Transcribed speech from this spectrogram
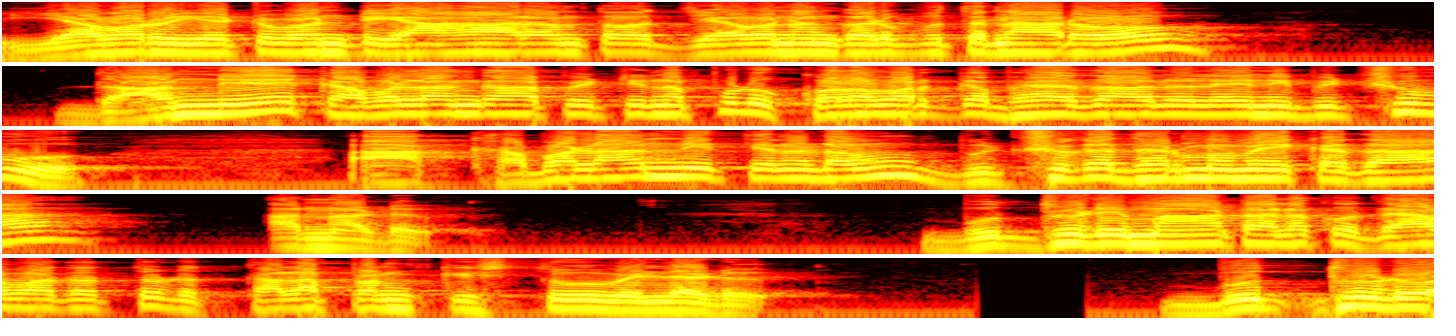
ఎవరు ఎటువంటి ఆహారంతో జీవనం గడుపుతున్నారో దాన్నే కబళంగా పెట్టినప్పుడు కులవర్గ భేదాలు లేని భిక్షువు ఆ కబళాన్ని తినడం భిక్షుక ధర్మమే కదా? అన్నాడు. బుద్ధుడి మాటలకు దేవదత్తుడు తల పంకిస్తూ వెళ్ళాడు. బుద్ధుడు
